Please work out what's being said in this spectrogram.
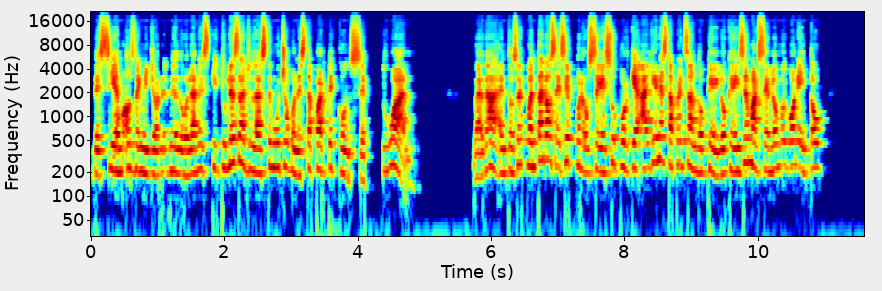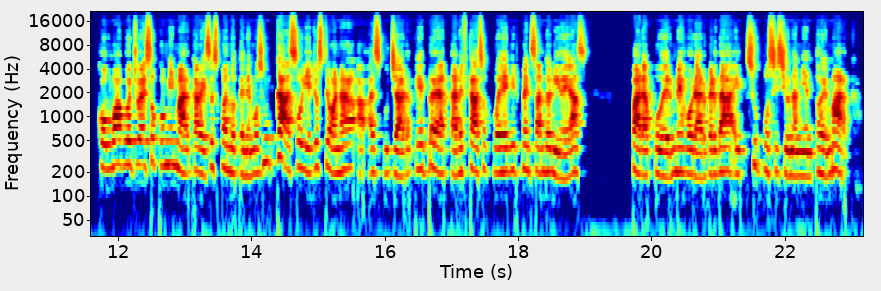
de cientos de millones de dólares y tú les ayudaste mucho con esta parte conceptual. ¿Verdad? Entonces cuéntanos ese proceso, porque alguien está pensando, ok, lo que dice Marcelo muy bonito, ¿cómo hago yo eso con mi marca? A veces cuando tenemos un caso y ellos te van a, escuchar eh, redactar el caso, pueden ir pensando en ideas para poder mejorar, ¿verdad? Eh, su posicionamiento de marca.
